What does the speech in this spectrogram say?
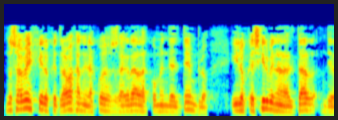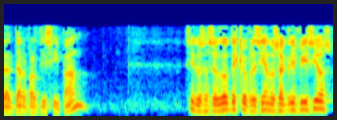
¿No sabéis que los que trabajan en las cosas sagradas comen del templo y los que sirven al altar del altar participan? Sí, los sacerdotes que ofrecían los sacrificios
